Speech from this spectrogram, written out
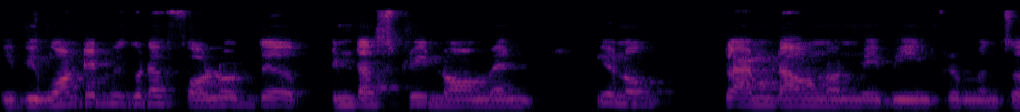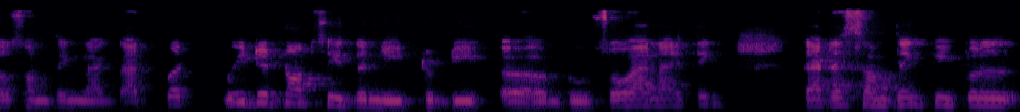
if we wanted we could have followed the industry norm and you know clamp down on maybe increments or something like that. But we did not see the need to uh, do so. And I think that is something people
